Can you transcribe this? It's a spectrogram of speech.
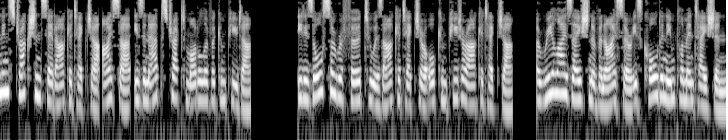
An instruction set architecture is an abstract model of a computer. It is also referred to as architecture or computer architecture. A realization of an ISA is called an implementation.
